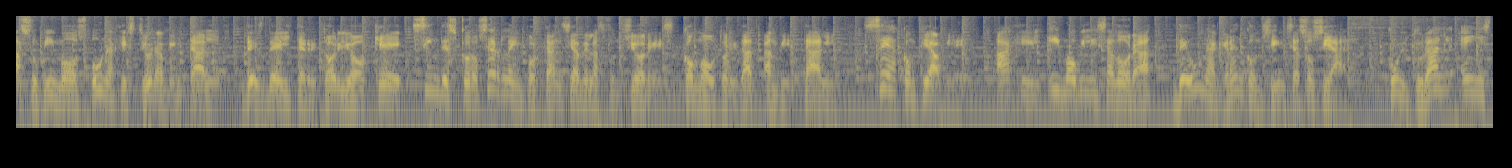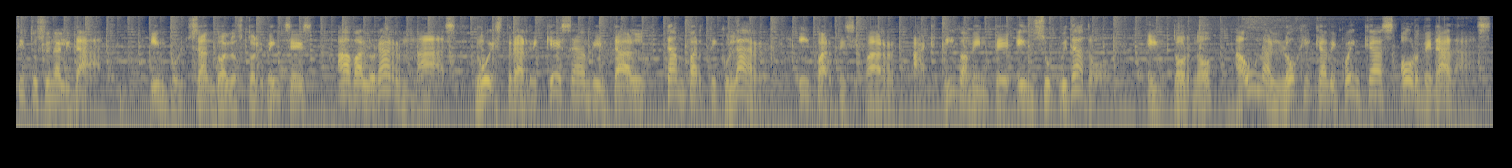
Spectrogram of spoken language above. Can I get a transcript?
Asumimos una gestión ambiental desde el territorio que, sin desconocer la importancia de las funciones como autoridad ambiental, sea confiable, ágil y movilizadora de una gran conciencia social, cultural e institucionalidad, impulsando a los tolimenses a valorar más nuestra riqueza ambiental tan particular y participar activamente en su cuidado en torno a una lógica de cuencas ordenadas,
